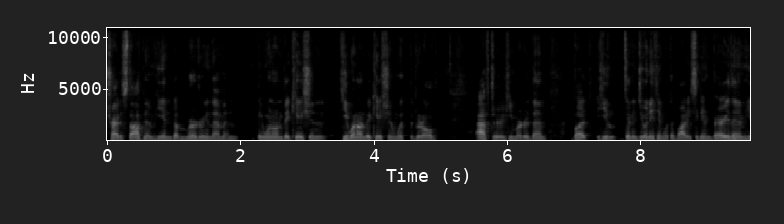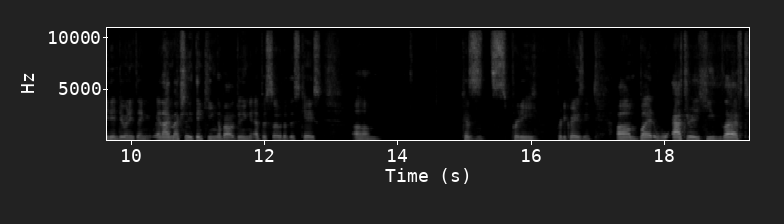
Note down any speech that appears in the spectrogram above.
tried to stop him, he ended up murdering them and they went on vacation. He went on vacation with the girl after he murdered them, but he didn't do anything with their bodies. He didn't bury them. He didn't do anything. And I'm actually thinking about doing an episode of this case um, because it's pretty pretty crazy. Um, but after he left,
